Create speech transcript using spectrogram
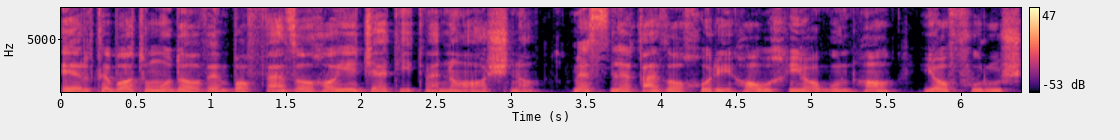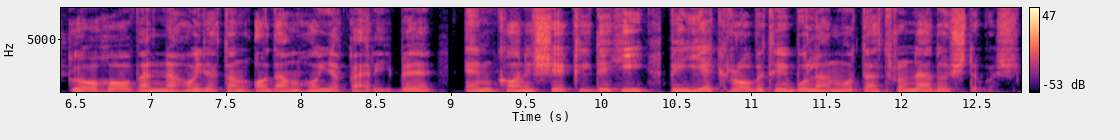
ارتباط مداوم با فضاهای جدید و ناآشنا مثل غذاخوری ها و خیابون ها یا فروشگاه ها و نهایتا آدم های غریبه امکان شکل دهی به یک رابطه بلند مدت را نداشته باشیم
